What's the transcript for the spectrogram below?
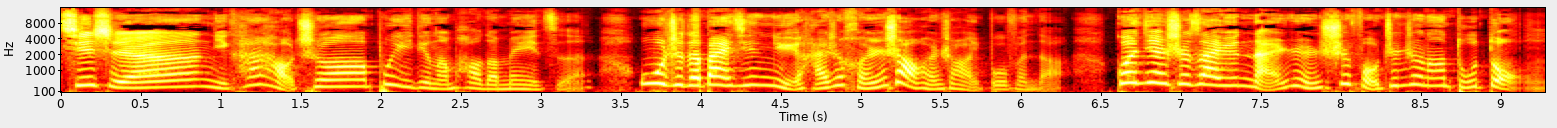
其实你开好车不一定能泡到妹子，物质的拜金女还是很少很少一部分的。关键是在于男人是否真正能读懂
